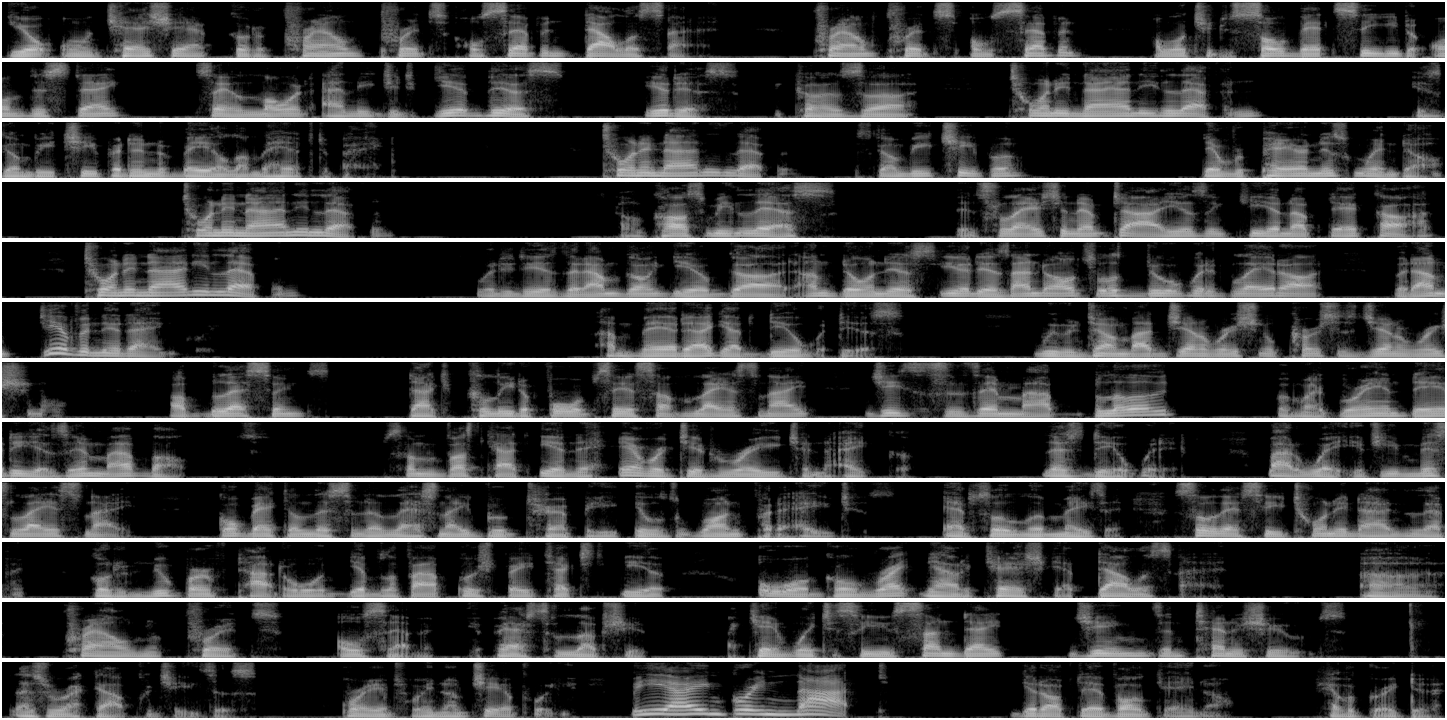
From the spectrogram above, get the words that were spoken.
you're on Cash App, go to Crown Prince 07 dollar sign. Crown Prince 07. I want you to sow that seed on this day. Say, Lord, I need you to give this. It is because uh, 2911 is going to be cheaper than the bail I'm going to have to pay. 2911 It's going to be cheaper than repairing this window. 2911 It's going to cost me less than slashing them tires and keying up that car. 2911 what it is that I'm going to give God. I'm doing this. Here it is. I know I'm supposed to do it with a glad heart, but I'm giving it angry. I'm mad I got to deal with this. We were talking about generational curses, generational uh, blessings. Dr. Kalita Forbes said something last night. Jesus is in my blood, but my granddaddy is in my bones. Some of us got inherited rage and anger. Let's deal with it. By the way, if you missed last night, go back and listen to last night book therapy. It was one for the ages. Absolutely amazing. So that's C 2911. Go to newbirth.org, Givelify push pay text here, or go right now to Cash App dollar sign uh, Crown Prince 07. Your pastor loves you. I can't wait to see you Sunday. Jeans and tennis shoes. Let's rock out for Jesus. Praying for you. I'm cheering for you. Be angry not. Get off that volcano. Have a great day.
